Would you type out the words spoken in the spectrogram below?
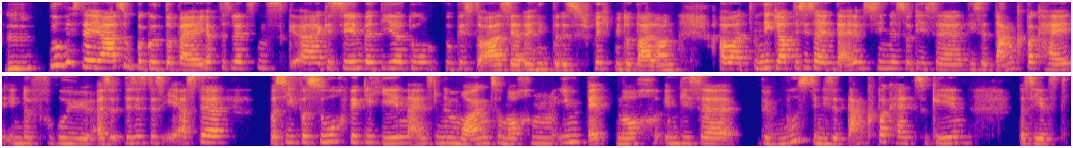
Du bist ja, ja super gut dabei. Ich habe das letztens äh, gesehen bei dir. Du, du bist da auch sehr dahinter. Das spricht mich total an. Aber und ich glaube, das ist ja in deinem Sinne so diese, diese Dankbarkeit in der Früh. Also das ist das Erste, was ich versuche wirklich jeden einzelnen Morgen zu machen, im Bett noch in diese bewusst, in diese Dankbarkeit zu gehen, dass ich jetzt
